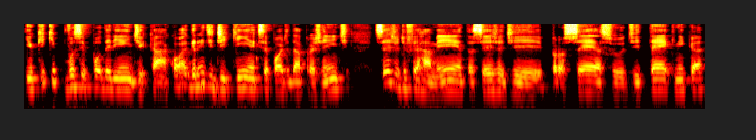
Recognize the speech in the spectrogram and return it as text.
e o que, que você poderia indicar? Qual a grande diquinha que você pode dar para a gente, seja de ferramenta, seja de processo, de técnica,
